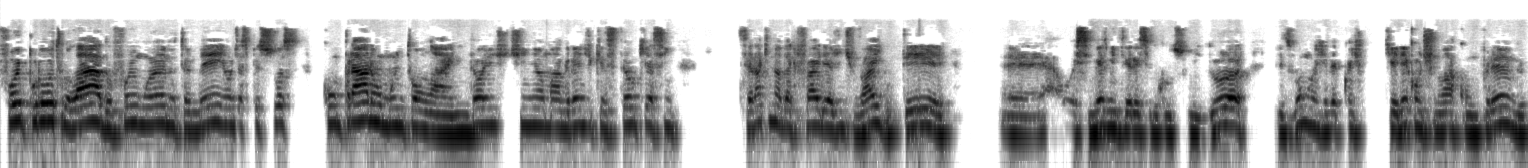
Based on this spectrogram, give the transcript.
foi, por outro lado, foi um ano também onde as pessoas compraram muito online. Então a gente tinha uma grande questão que, assim, será que na Black Friday a gente vai ter é, esse mesmo interesse do consumidor? Eles vão querer continuar comprando?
